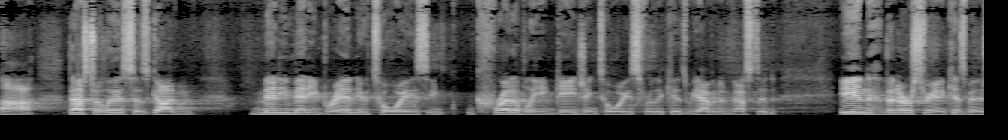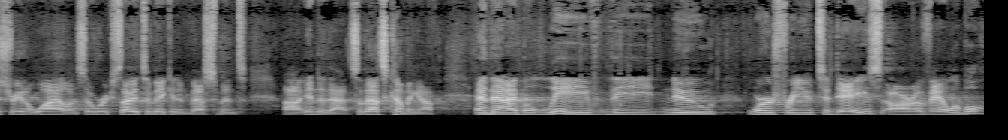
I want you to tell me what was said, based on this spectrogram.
Uh, Pastor Liz has gotten many, many brand new toys, incredibly engaging toys for the kids. We haven't invested in the nursery and kids ministry in a while, and so we're excited to make an investment uh, into that. So that's coming up. And then I believe the new word for you todays are available.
